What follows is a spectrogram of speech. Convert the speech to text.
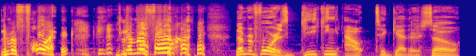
number four. number four. Number 4 is geeking out together. So,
